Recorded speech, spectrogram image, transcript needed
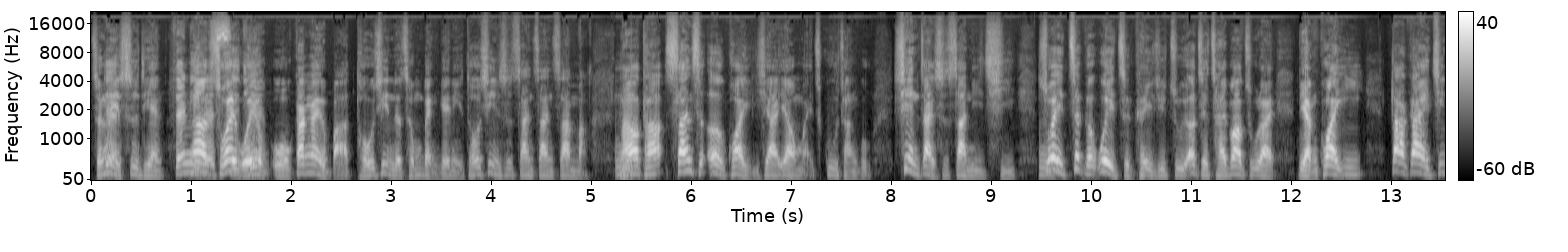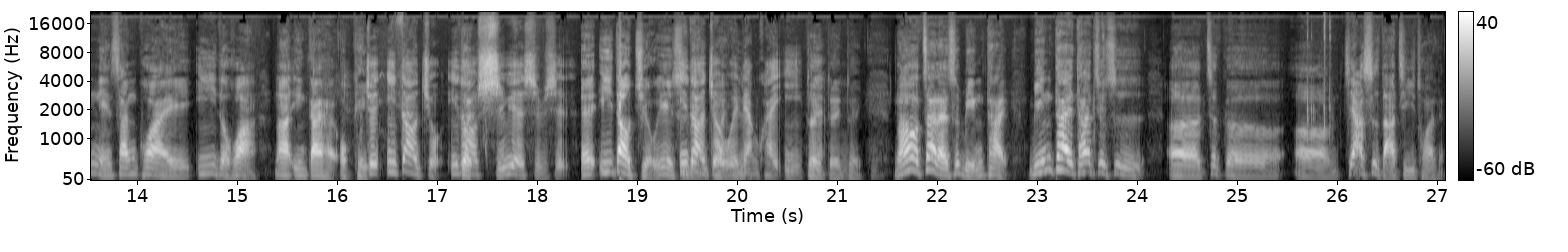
整理四天，那所以我有我刚刚有把投信的成本给你，投信是三三三嘛，然后它三十二块以下要买库藏股，现在是三一七，所以这个位置可以去注意，而且财报出来两块一，大概今年三块一的话，那应该还 OK，就一到九一到十月是不是？哎，一到九月是一到九月两块一，对对对，然后再来是明泰，明泰它就是呃这个呃嘉士达集团的，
